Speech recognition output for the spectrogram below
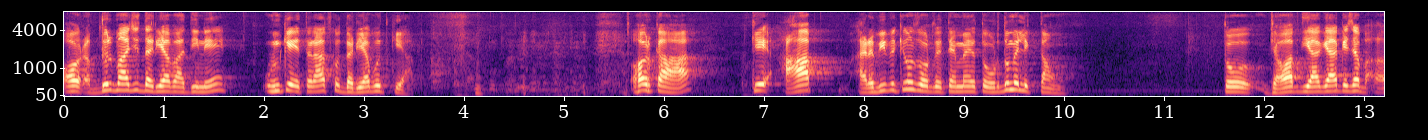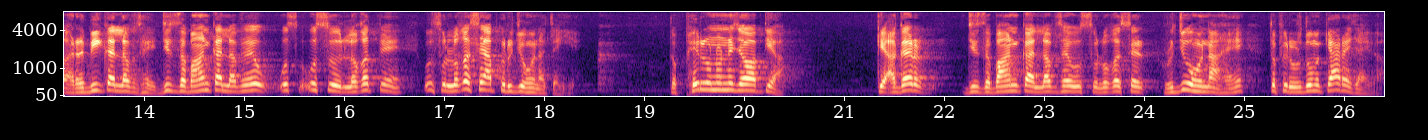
और अब्दुल माजिद दरियाबादी ने उनके एतराज़ को दरियाबुद किया। और कहा कि आप अरबी पे क्यों ज़ोर देते हैं? मैं तो उर्दू में लिखता हूँ। तो जवाब दिया गया कि जब अरबी का लफ्ज़ है, जिस ज़बान का लफ्ज़ है, उस उस लगत में उस लगत से आपको रुजू होना चाहिए। तो फिर उन्होंने जवाब दिया कि अगर जिस ज़बान का लफ्ज़ है, उस लगत से रुजू होना है तो फिर उर्दू में क्या रह जाएगा?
